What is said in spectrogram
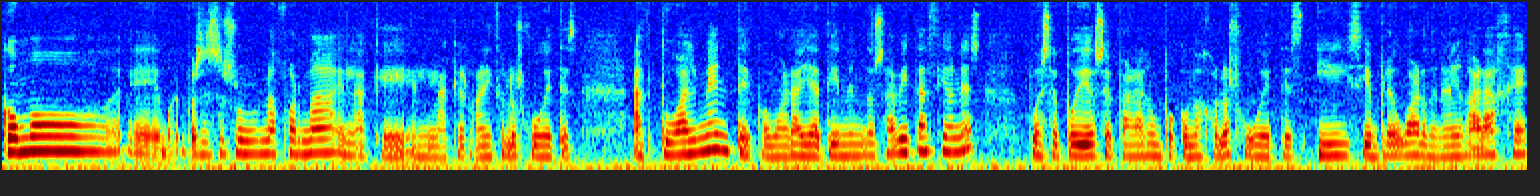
¿Cómo, eh, bueno, pues eso es una forma en la, que, en la que organizo los juguetes. Actualmente, como ahora ya tienen dos habitaciones, pues he podido separar un poco mejor los juguetes y siempre guardo en el garaje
